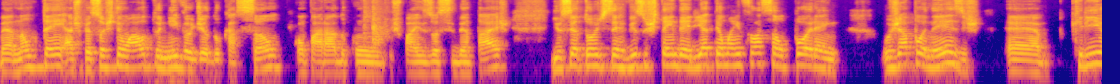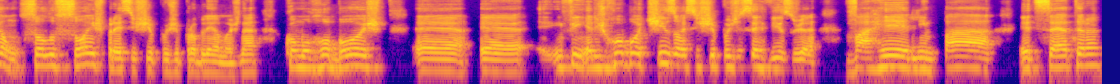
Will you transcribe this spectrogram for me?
né? Não tem, as pessoas têm um alto nível de educação comparado com os países ocidentais e o setor de serviços tenderia a ter uma inflação. Porém, os japoneses é, criam soluções para esses tipos de problemas, né? Como robôs, é, é, enfim, eles robotizam esses tipos de serviços, né? varrer, limpar, etc.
